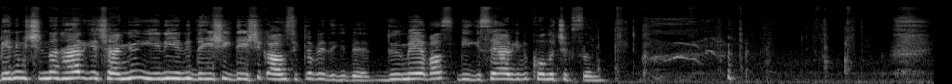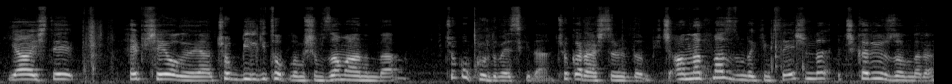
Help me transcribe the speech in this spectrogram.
Benim içimden her geçen gün yeni yeni değişik değişik ansiklopedi gibi. Düğmeye bas bilgisayar gibi konu çıksın. ya işte hep şey oluyor ya. Çok bilgi toplamışım zamanında. Çok okurdum eskiden. Çok araştırırdım. Hiç anlatmazdım da kimseye. Şimdi çıkarıyoruz onlara.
